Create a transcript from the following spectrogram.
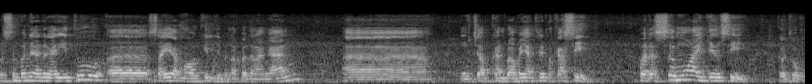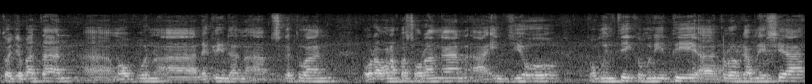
bersempena dengan itu uh, saya mewakili Jabatan Penerangan uh, mengucapkan banyak terima kasih kepada semua agensi ketua-ketua jabatan uh, maupun uh, negeri dan uh, persekutuan, orang-orang persorangan, uh, NGO, komuniti-komuniti uh, keluarga Malaysia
